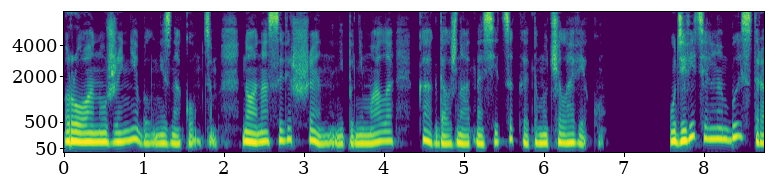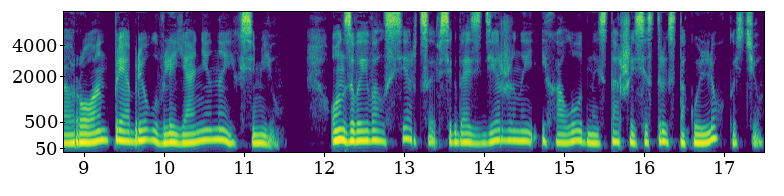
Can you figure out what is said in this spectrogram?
Роан уже не был незнакомцем, но она совершенно не понимала, как должна относиться к этому человеку. Удивительно быстро Роан приобрел влияние на их семью. Он завоевал сердце всегда сдержанной и холодной старшей сестры с такой легкостью,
